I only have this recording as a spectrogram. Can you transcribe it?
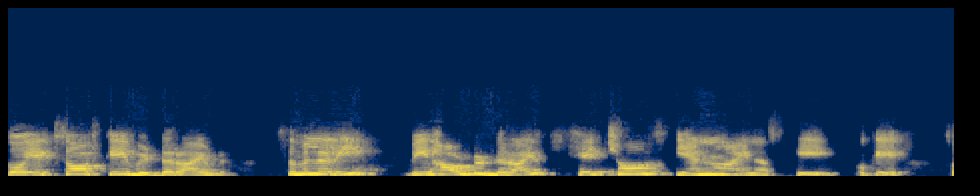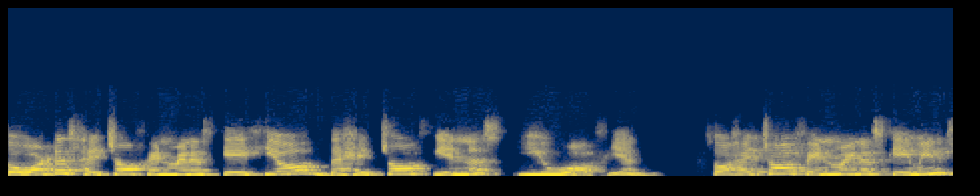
So x of k we derived. Similarly, we have to derive h of n minus k. Okay. So what is h of n minus k? Here the h of n is u of n. So h of n minus k means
